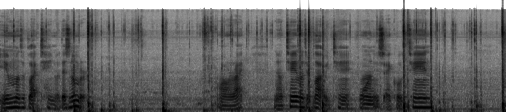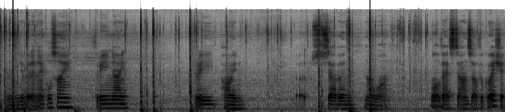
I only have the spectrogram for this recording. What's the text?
you multiply 10 with this number. Alright. Now 10 multiplied with 10 1 is equal to 10 and then give it an equal sign 393.701 well that's the answer of the question.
